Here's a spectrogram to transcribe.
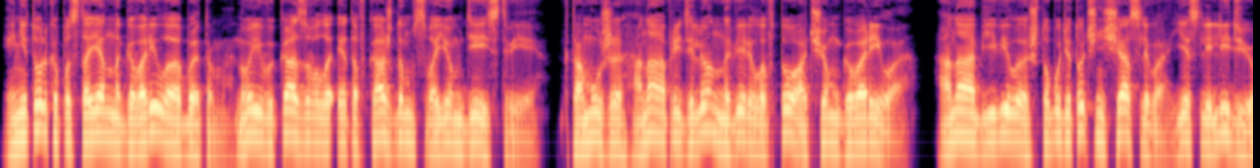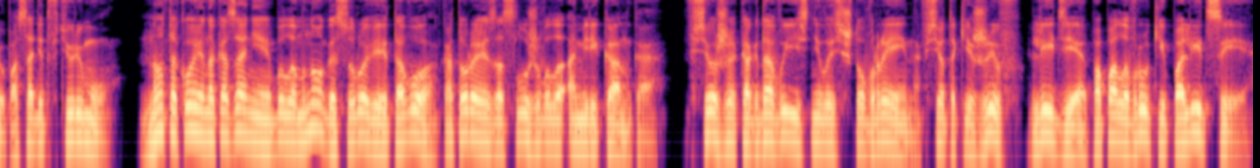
И не только постоянно говорила об этом, но и выказывала это в каждом своем действии. К тому же она определенно верила в то, о чем говорила. Она объявила, что будет очень счастлива, если Лидию посадят в тюрьму. Но такое наказание было много суровее того, которое заслуживала американка. Все же, когда выяснилось, что Врейн все-таки жив, Лидия попала в руки полиции,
